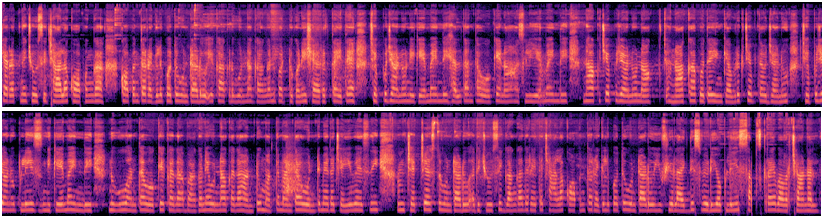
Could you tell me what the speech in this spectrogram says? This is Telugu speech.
శరత్ని చూసి చాలా కోపంగా కోపంతో రగిలిపోతూ ఉంటాడు. ఇక అక్కడ ఉన్న గంగని పట్టుకొని శరత్ అయితే చెప్పు జాను నీకేమైంది? హెల్త్ అంతా ఓకేనా? అసలు ఏమైంది? నాకు చెప్పు జాను నాకు నాకు కాకపోతే ఇంకెవరికి చెప్తావు జాను? చెప్పు జాను ప్లీజ్ నీకేమైంది? నువ్వు అంతా ఓకే కదా? బాగానే ఉన్నావు కదా? అంటూ మొత్తం అంతా ఒంటి మీద చెయ్యి వేసి చెక్ చేస్తూ ఉంటాడు. అది చూసి గంగాధర్ అయితే చాలా కోపంతో రగిలిపోతూ ఉంటాడు. If you like this video please subscribe our channel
